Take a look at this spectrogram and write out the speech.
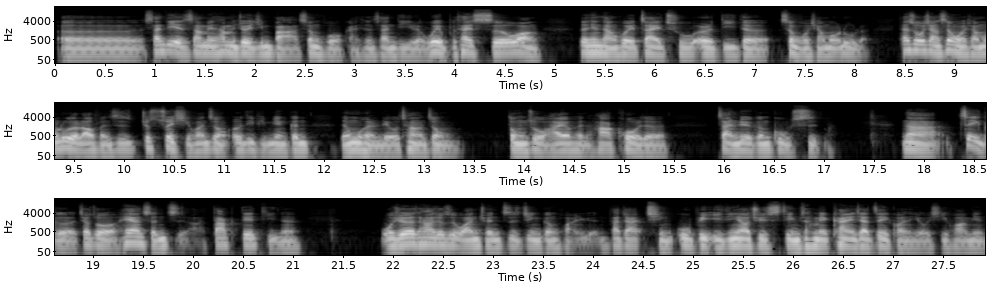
呃三 DS 上面，他们就已经把圣火改成三 D 了。我也不太奢望任天堂会再出二 D 的《圣火降魔录》了。但是，我想《圣火降魔录》的老粉丝就是最喜欢这种二 D 平面跟人物很流畅的这种动作，还有很 hardcore 的战略跟故事嘛。那这个叫做黑暗神子啊，Dark Deity 呢，我觉得它就是完全致敬跟还原。大家请务必一定要去 Steam 上面看一下这款游戏画面。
